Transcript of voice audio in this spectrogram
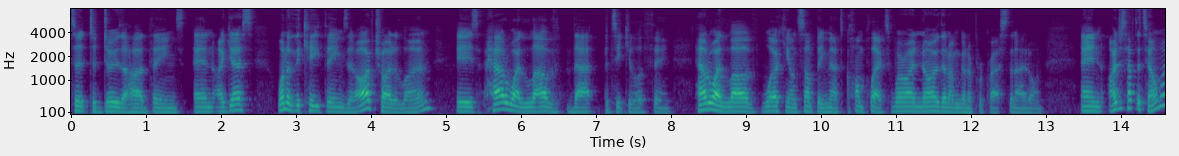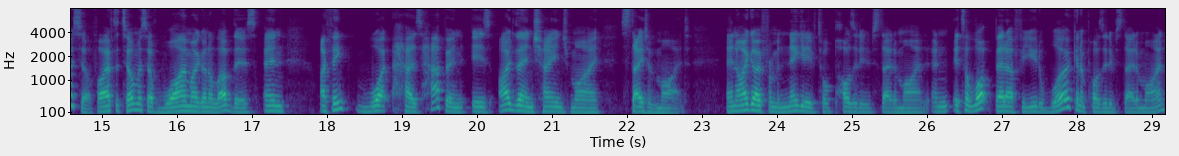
to to do the hard things. And I guess one of the key things that I've tried to learn is how do I love that particular thing? How do I love working on something that's complex where I know that I'm going to procrastinate on? And I just have to tell myself, I have to tell myself, why am I going to love this? And I think what has happened is I then change my state of mind and I go from a negative to a positive state of mind. And it's a lot better for you to work in a positive state of mind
